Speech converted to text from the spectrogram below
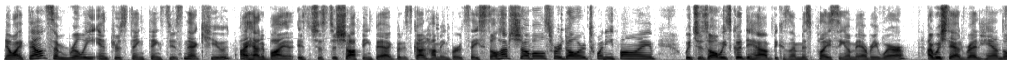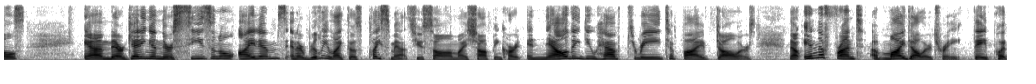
now I found some really interesting things. Isn't that cute? I had to buy it. It's just a shopping bag, but it's got hummingbirds. They still have shovels for $1.25, which is always good to have because I'm misplacing them everywhere. I wish they had red handles. And they're getting in their seasonal items, and I really like those placemats you saw on my shopping cart. And now they do have three to five dollars. Now, in the front of my Dollar Tree, they put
